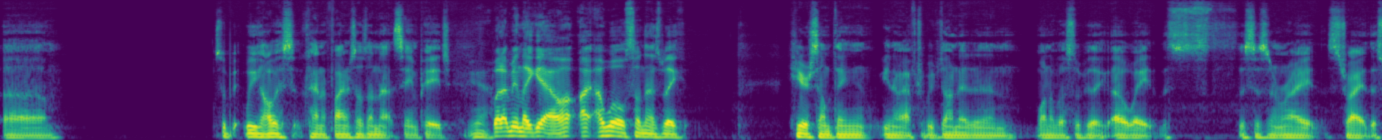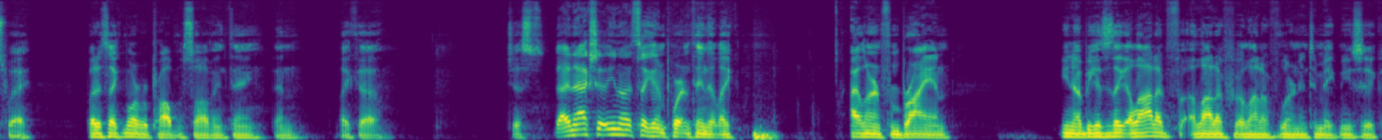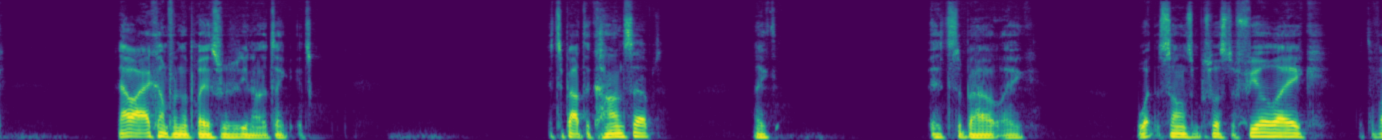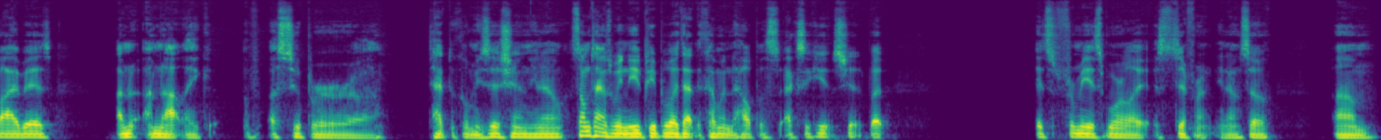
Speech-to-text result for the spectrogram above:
Um, so we always kind of find ourselves on that same page. Yeah. But I mean, like, yeah, I, I will sometimes like hear something, you know, after we've done it, and then one of us will be like, "Oh, wait, this this isn't right. Let's try it this way." But it's like more of a problem solving thing than like a just. And actually, you know, it's like an important thing that like I learned from Brian. You know, because it's like a lot of a lot of a lot of learning to make music. Now I come from the place where you know it's like it's it's about the concept, like it's about like what the song's supposed to feel like, what the vibe is. I'm I'm not like a, a super uh, technical musician, you know. Sometimes we need people like that to come in to help us execute shit, but it's for me it's more like it's different, you know. So um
